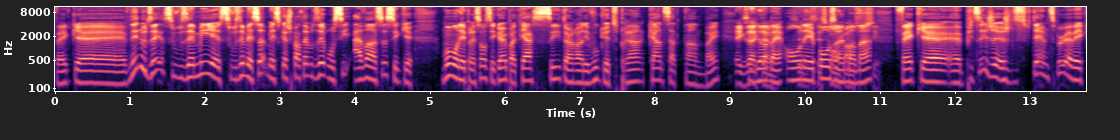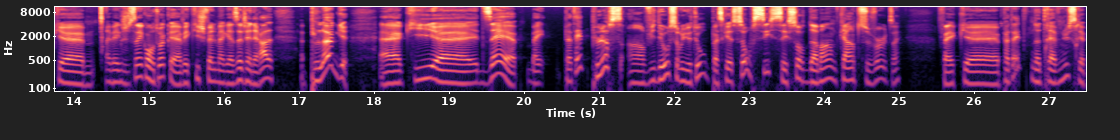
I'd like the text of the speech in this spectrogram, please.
Fait que euh, venez nous dire si vous aimez euh, si vous aimez ça. Mais ce que je partais vous dire aussi avant ça, c'est que moi, mon impression, c'est qu'un podcast, c'est un rendez-vous que tu prends quand ça te tente bien. Exactement. Là, ben, on impose un moment. aussi. Fait que, euh, puis tu sais, je, je discutais un petit peu avec, euh, avec Justin Comtois, que- avec qui je fais le magasin général euh, Plug, euh, qui euh, disait, euh, ben, peut-être plus en vidéo sur YouTube, parce que ça aussi, c'est sur demande quand tu veux, tu sais. Fait que euh, peut-être notre avenue serait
